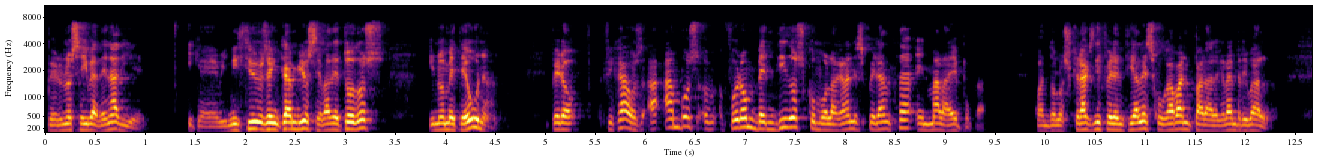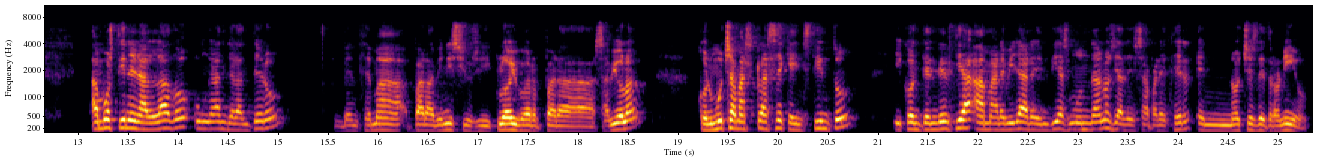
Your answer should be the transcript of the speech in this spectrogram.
pero no se iba de nadie. Y que Vinicius, en cambio, se va de todos y no mete una. Pero fijaos, ambos fueron vendidos como la gran esperanza en mala época, cuando los cracks diferenciales jugaban para el gran rival. Ambos tienen al lado un gran delantero, Benzema para Vinicius y Kluivert para Saviola, con mucha más clase que instinto y con tendencia a maravillar en días mundanos y a desaparecer en noches de tronío.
